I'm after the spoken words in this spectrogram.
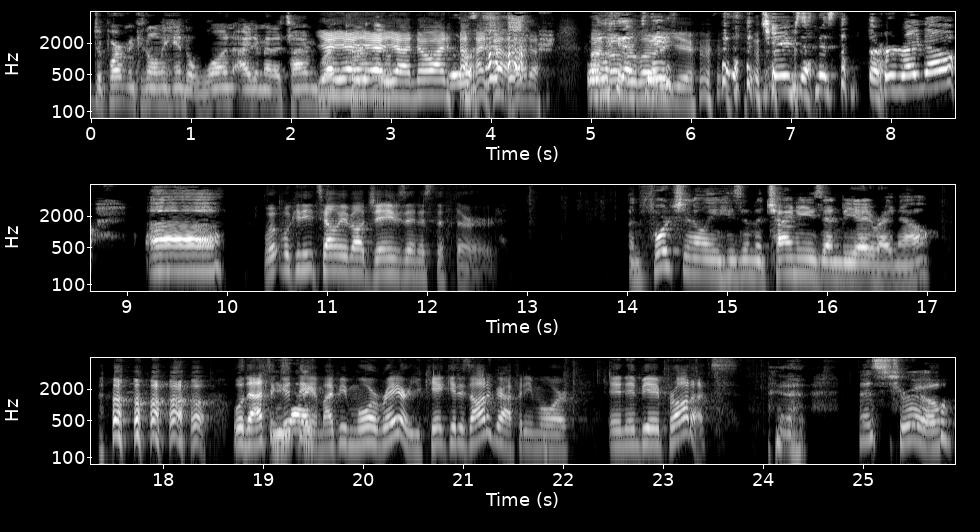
department can only handle one item at a time. Yeah, Right, yeah, yeah, currently, yeah. No, I know, I know, I know. We're I'm looking at James- you. James Ennis the third right now. Uh, what, what can you tell me about James Ennis the third? unfortunately, he's in the Chinese NBA right now. well, that's a He's good thing. It might be more rare. You can't get his autograph anymore in NBA products. That's true.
